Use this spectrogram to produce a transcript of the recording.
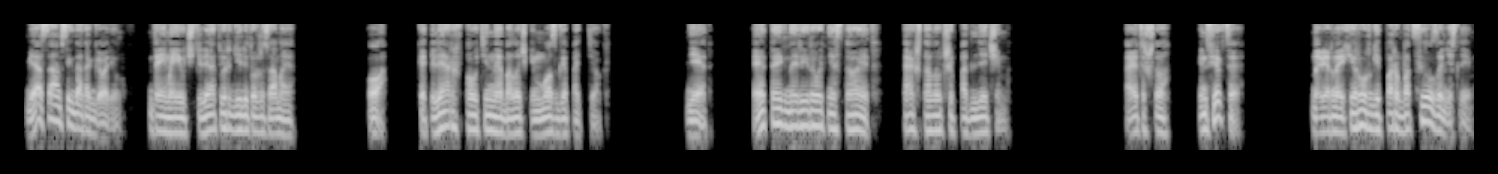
Я сам всегда так говорил. Да и мои учителя твердили то же самое. О, капилляр в паутинной оболочке мозга подтек. Нет, это игнорировать не стоит, так что лучше подлечим. А это что, инфекция? Наверное, хирурги пару бацилл занесли,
